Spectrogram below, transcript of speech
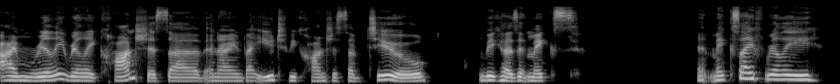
i'm really really conscious of and i invite you to be conscious of too because it makes it makes life really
